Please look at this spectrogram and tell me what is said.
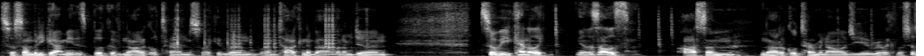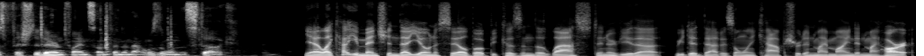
So somebody got me this book of nautical terms so I could learn what I'm talking about, what I'm doing. So we kind of like you know there's all this awesome nautical terminology. We were like, let's just fish through there and find something, and that was the one that stuck. Yeah, I like how you mentioned that you own a sailboat because in the last interview that we did, that is only captured in my mind and my heart.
